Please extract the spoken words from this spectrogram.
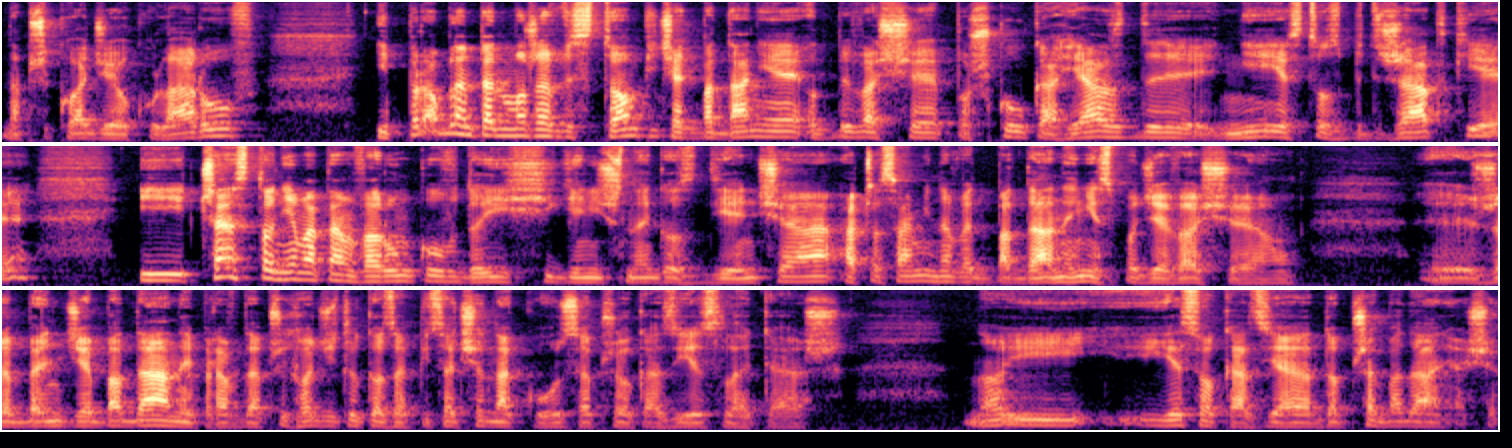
na przykładzie okularów. I problem ten może wystąpić, jak badanie odbywa się po szkółkach jazdy, nie jest to zbyt rzadkie i często nie ma tam warunków do ich higienicznego zdjęcia, a czasami nawet badany nie spodziewa się, że będzie badany, prawda? Przychodzi tylko zapisać się na kurs, a przy okazji jest lekarz. No i jest okazja do przebadania się.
